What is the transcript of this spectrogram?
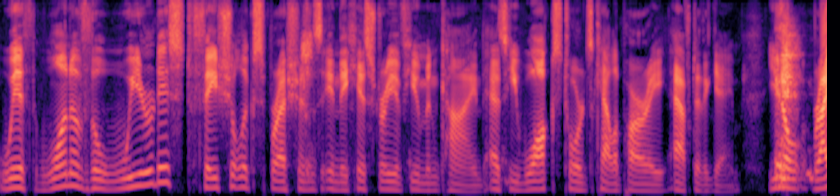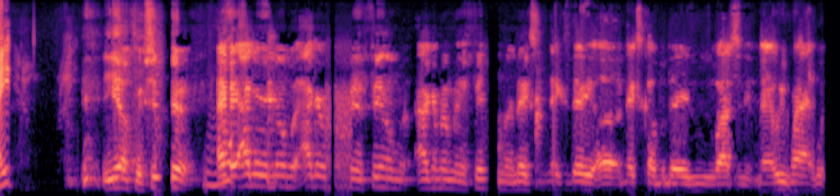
with one of the weirdest facial expressions in the history of humankind as he walks towards Calipari after the game. You know, right? Yeah, for sure. I, I can remember. I can remember in film. I can remember in film the next next day, uh, next couple of days we was watching it. Man, we rewind,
